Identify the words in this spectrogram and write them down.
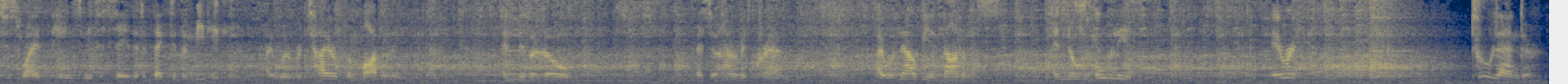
Which is why it pains me to say that effective immediately, I will retire from modeling and live alone as a hermit crab. I will now be anonymous and known only as Derek Zoolander.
